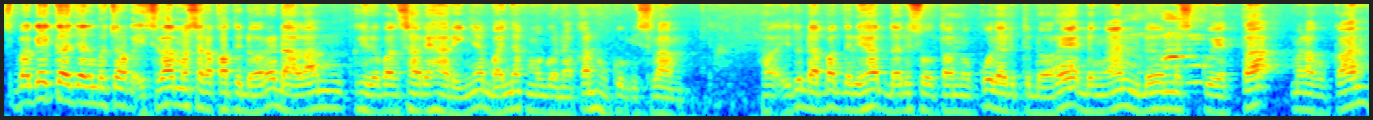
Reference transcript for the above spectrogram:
Sebagai kerajaan bercorak Islam, masyarakat Tidore dalam kehidupan sehari-harinya banyak menggunakan hukum Islam. Hal itu dapat dilihat dari Sultan Nuku dari Tidore dengan De Mesquita melakukan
